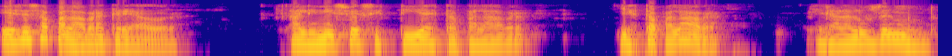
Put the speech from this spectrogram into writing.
es esa palabra creadora. Al inicio existía esta palabra y esta palabra era la luz del mundo.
